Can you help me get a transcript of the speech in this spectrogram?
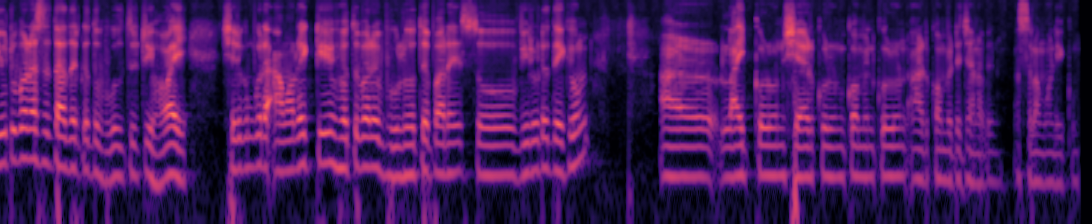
ইউটিউবার আছে, তাদেরকে তো ভুল ত্রুটি হয়। সেরকম করে আমারও একটি হতে পারে, ভুল হতে পারে। সো ভিডিওটা দেখুন, আর লাইক করুন শেয়ার করুন কমেন্ট করুন, আর কমেন্টে জানাবেন। আসসালামু আলাইকুম।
